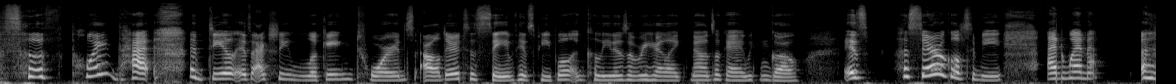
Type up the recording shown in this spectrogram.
so the point that Adil is actually looking towards Alder to save his people, and Khalida's over here like, no, it's okay, we can go. It's hysterical to me. And when uh,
